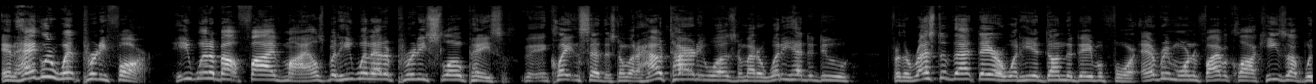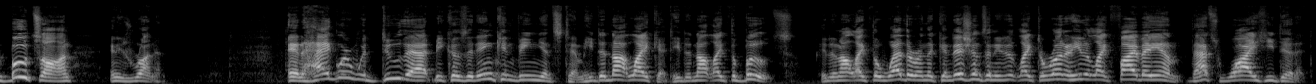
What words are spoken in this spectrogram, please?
and hagler went pretty far he went about five miles but he went at a pretty slow pace and clayton said this no matter how tired he was no matter what he had to do for the rest of that day or what he had done the day before every morning five o'clock he's up with boots on and he's running and Hagler would do that because it inconvenienced him. He did not like it. He did not like the boots. He did not like the weather and the conditions, and he didn't like to run, and he didn't like 5 a.m. That's why he did it.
